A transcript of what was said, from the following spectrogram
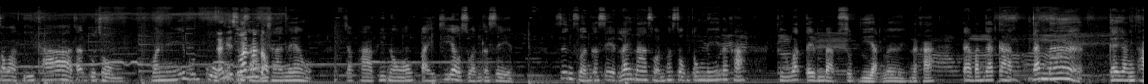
สวัสดีค่ะท่านผู้ชม วันนี้บุญกูแล้วที่ที่สวนมันดอกชาแนลจะพาพี่น้องไปเที่ยวสวนเกษตร ซึ่งสวนเกษตรไร่นาสวนผสมตรงนี้นะคะ ถือว่าเต็มแบบสุดเหยียดเลยนะคะ แต่บรรยากาศด้านหน้าแกยังท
